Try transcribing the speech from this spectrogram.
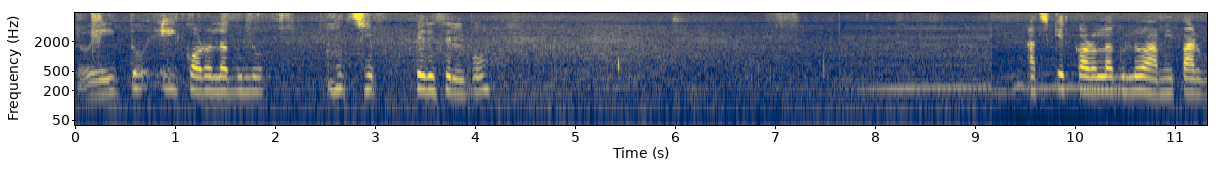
তো এই তো এই করলাগুলো হচ্ছে পেরে ফেলব। আজকের করলাগুলো আমি পারব।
